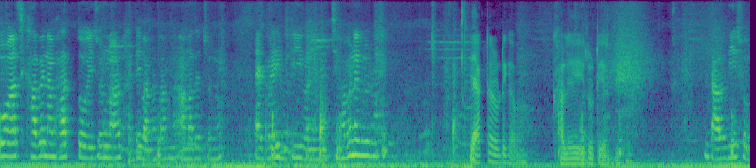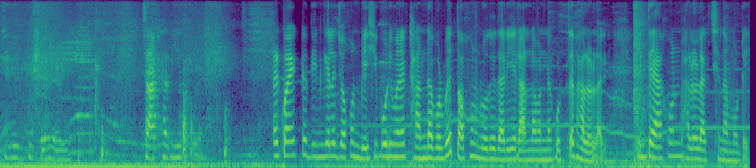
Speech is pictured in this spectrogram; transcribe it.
ও আজ খাবে না ভাত তো এই জন্য আর ভাতে বানালাম না আমাদের জন্য। একবারই রুটি বানিয়ে নিচ্ছি। হবে না এগুলো রুটি? একটা রুটি খাব খালি রুটি আর কি। ডাল দিয়ে সবজি দিয়ে রুটি করে দেবে চাটা দিয়ে করে। আর কয়েকটা দিন গেলে যখন বেশি পরিমাণে ঠান্ডা পড়বে, তখন রোদে দাঁড়িয়ে রান্না বান্না করতে ভালো লাগে। কিন্তু এখন ভালো লাগছে না মোটেই।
